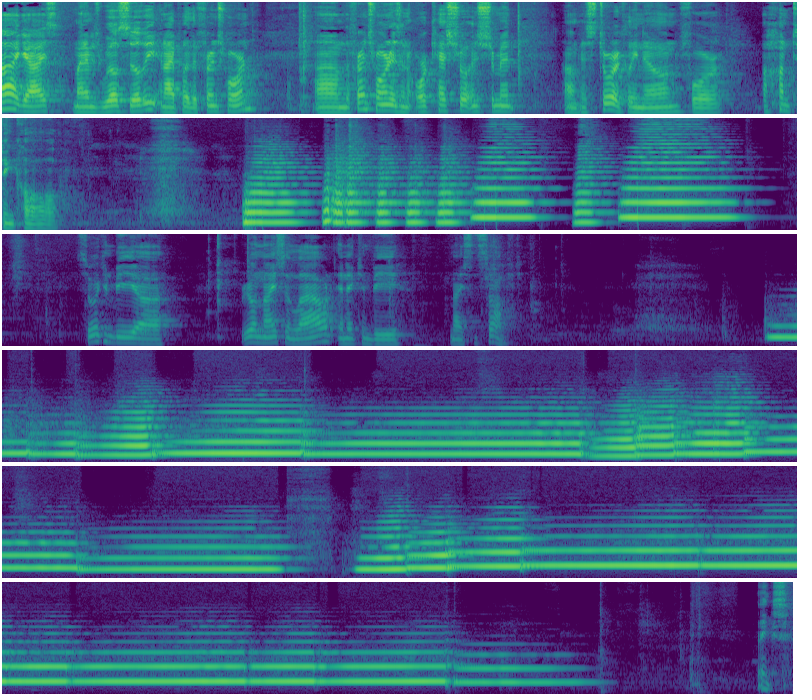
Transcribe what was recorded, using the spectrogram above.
Hi guys, my name is Will Silvey and I play the French horn. Um, the French horn is an orchestral instrument um, historically known for a hunting call. So it can be uh, real nice and loud and it can be nice and soft. Thanks.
